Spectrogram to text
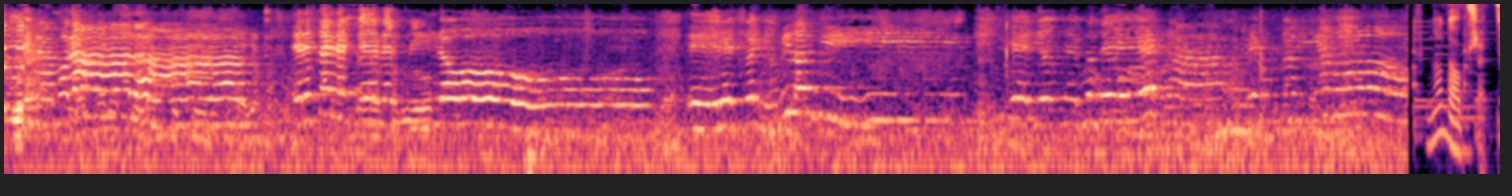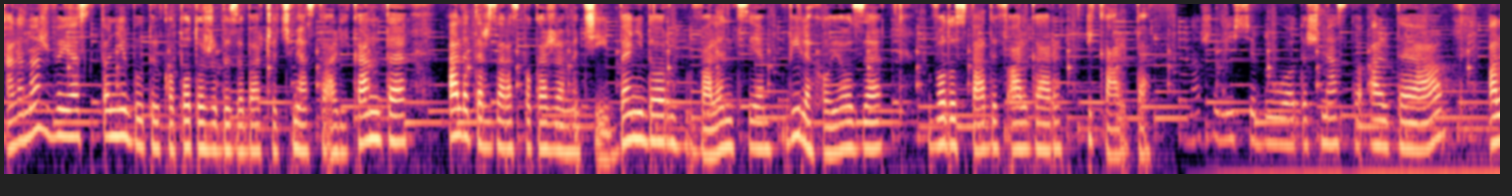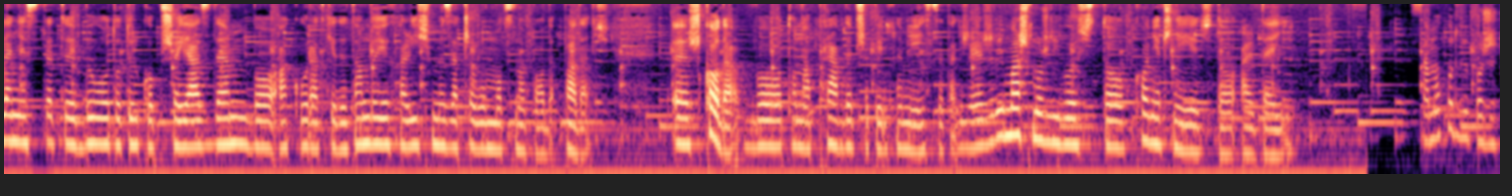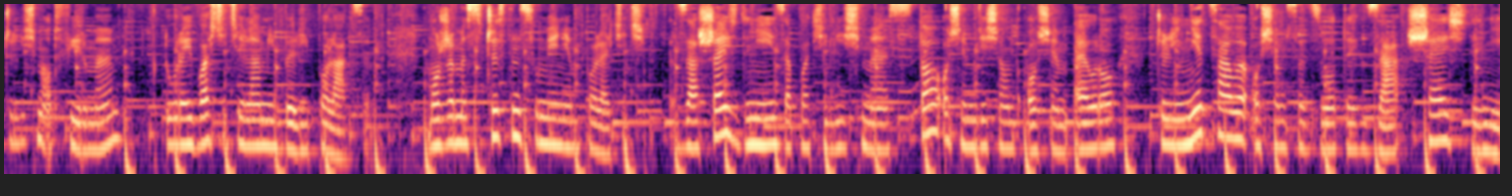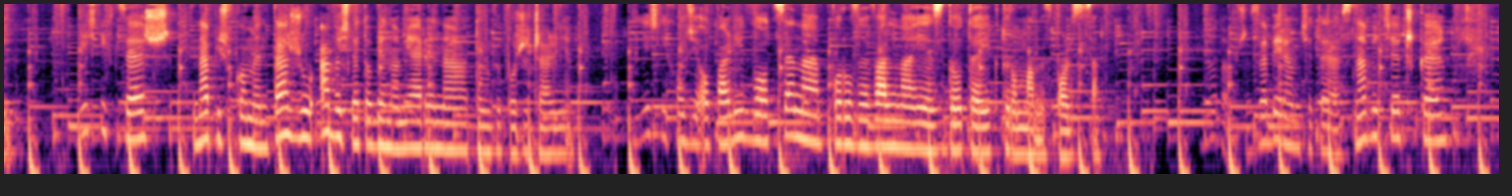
No dobrze, ale nasz wyjazd to nie był tylko po to, żeby zobaczyć miasto Alicante, ale też zaraz pokażemy Ci Benidorm, Walencję, Villejoyoze, wodospady w Algar i Calpe. Na naszej liście było też miasto Altea, ale niestety było to tylko przejazdem, bo akurat kiedy tam dojechaliśmy zaczęło mocno pada- padać. E, Szkoda, bo to naprawdę przepiękne miejsce, także jeżeli masz możliwość, to koniecznie jedź do Altei. Samochód wypożyczyliśmy od firmy, której właścicielami byli Polacy. Możemy z czystym sumieniem polecić. Za 6 dni zapłaciliśmy 188 euro, czyli niecałe 800 zł za 6 dni. Jeśli chcesz, napisz w komentarzu, a wyślę Tobie namiary na tą wypożyczalnię. Chodzi o paliwo, cena porównywalna jest do tej, którą mamy w Polsce. No dobrze, zabieram Cię teraz na wycieczkę.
